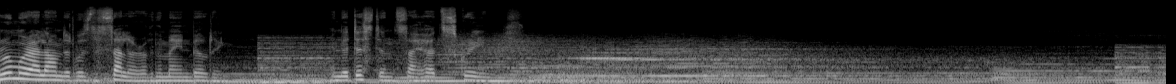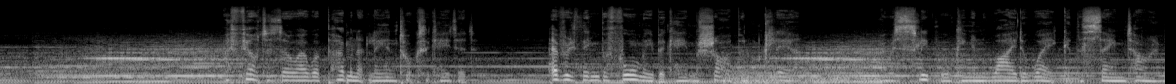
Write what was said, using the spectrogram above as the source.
room where I landed was the cellar of the main building. In the distance, I heard screams. I felt as though I were permanently intoxicated. Everything before me became sharp and clear. I was sleepwalking and wide awake at the same time.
